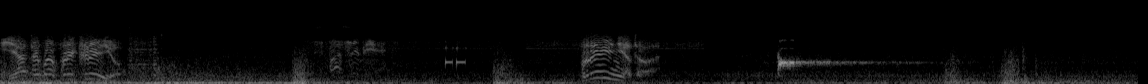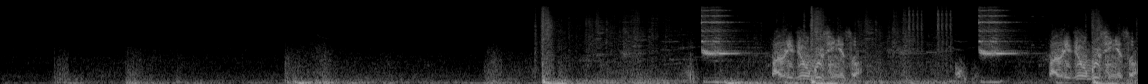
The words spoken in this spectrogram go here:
Я тебе прикрию. Повредил гусеницу. Повредил гусеницу.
